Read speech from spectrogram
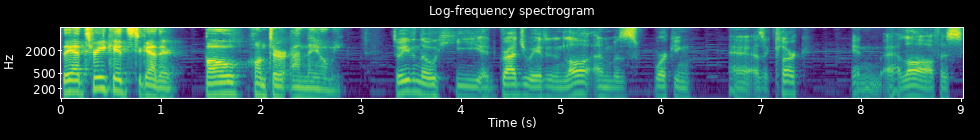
they had three kids together: Bo, Hunter, and Naomi. So even though he had graduated in law and was working uh, as a clerk in a law office,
